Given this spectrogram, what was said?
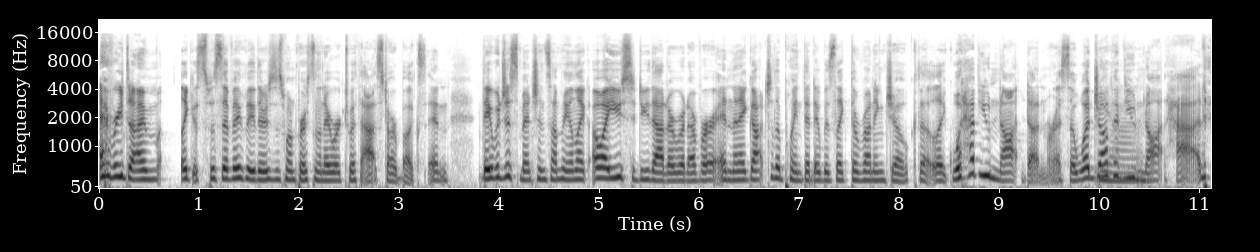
every time, like specifically, there's this one person that I worked with at Starbucks, and they would just mention something. I'm like, oh, I used to do that or whatever. And then I got to the point that it was like the running joke that, like, what have you not done, Marissa? What job have you not had?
